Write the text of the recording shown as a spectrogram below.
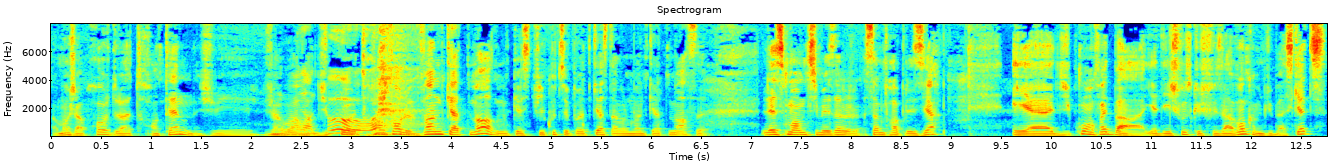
alors moi j'approche de la trentaine, je vais, je vais avoir du coup Bientôt. 30 ans le 24 mars, donc euh, si tu écoutes ce podcast avant le 24 mars, euh, laisse-moi un petit message, ça me fera plaisir. Et euh, du coup, en fait, bah, il y a des choses que je faisais avant, comme du basket,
